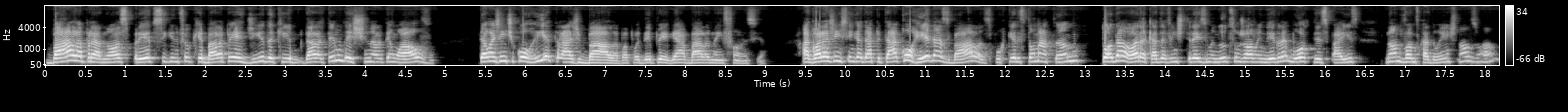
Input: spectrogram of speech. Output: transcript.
Bala para nós, preto, significa o quê? Bala perdida, que ela tem um destino, ela tem um alvo. Então a gente corria atrás de bala para poder pegar a bala na infância. Agora a gente tem que adaptar a correr das balas, porque eles estão matando Toda hora, cada 23 minutos, um jovem negro é morto nesse país. Nós não vamos ficar doentes? Nós vamos.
